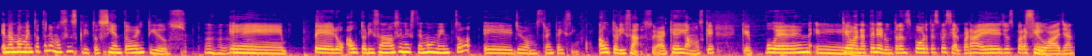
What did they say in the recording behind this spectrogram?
En el momento tenemos inscritos 122, Ujú. eh, pero autorizados en este momento eh, llevamos 35. Autorizados, o sea, que digamos que, que pueden... eh, que van a tener un transporte especial para ellos, para que vayan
